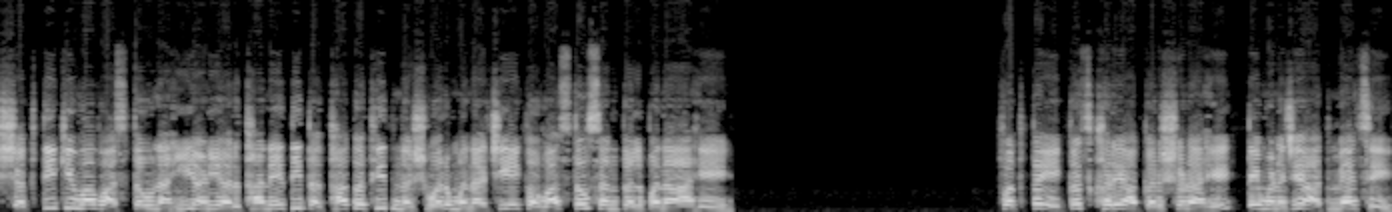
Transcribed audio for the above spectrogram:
शक्ती किंवा वास्तव नाही आणि अर्थाने ती तथाकथित नश्वर मनाची एक अवास्तव संकल्पना आहे. फक्त एकच खरे आकर्षण आहे ते म्हणजे आत्म्याचे.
